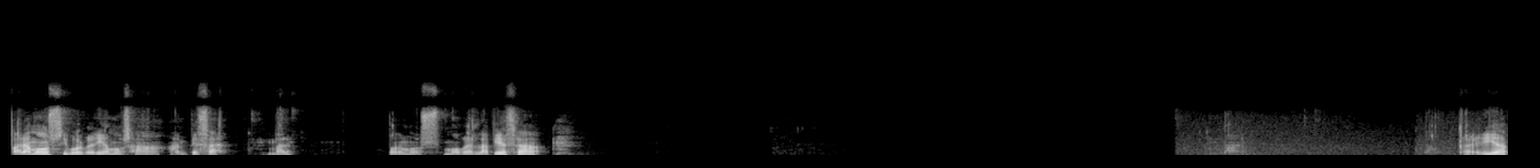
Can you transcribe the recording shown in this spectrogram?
Paramos y volveríamos a, a empezar, ¿vale? Podemos mover la pieza. Caería.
